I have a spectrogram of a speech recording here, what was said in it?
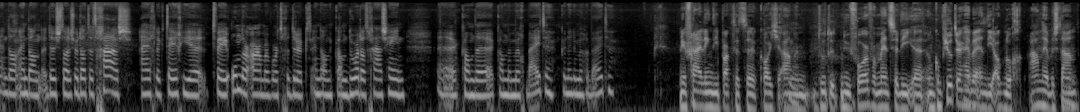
en dan, en dan, dus dan, zodat het gaas eigenlijk tegen je twee onderarmen wordt gedrukt. En dan kan door dat gaas heen uh, kan, de, kan de mug bijten, kunnen de muggen bijten. Meneer Vrijling die pakt het uh, kooitje aan en doet het nu voor... voor mensen die uh, een computer hebben en die ook nog aan hebben staan...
